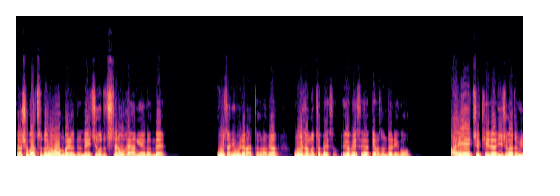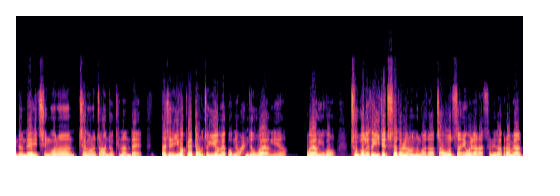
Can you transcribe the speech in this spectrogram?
자, 슈박스도 여왕 관련주인데 이 친구도 추세는 하향이에요. 그런데 5일선이 올려놨죠. 그러면 5일선 근처 매수. 여기가 매수예요. 깨면 손절이고 IHK에 대한 이슈가 좀 있는데 이 친구는 재무는 좀 안 좋긴 한데 사실 이거 깰 때 엄청 위험했거든요. 완전 우하향이에요. 우하향이고 주봉에서 이제 추세 돌려놓는 거죠. 자, 5주선이 올려놨습니다. 그러면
